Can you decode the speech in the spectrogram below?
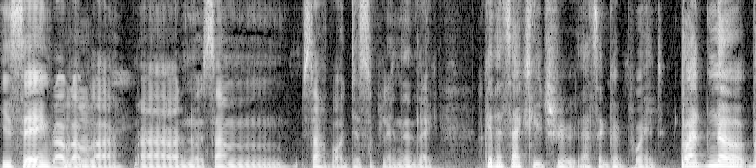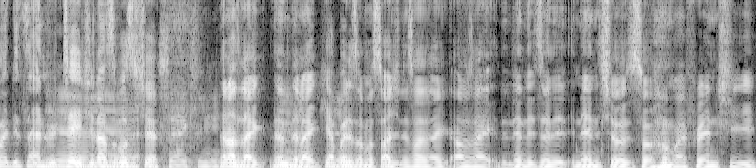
He's saying blah blah Mm-hmm. blah. Uh, I don't know some stuff about discipline. and like, okay, that's actually true. That's a good point. But no, but it's Andrew Tate. You're not supposed to share. Exactly. Then I was like, then they're like, yeah, but it's a misogynist. I was like, I was like, then it's and then so so my friend she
